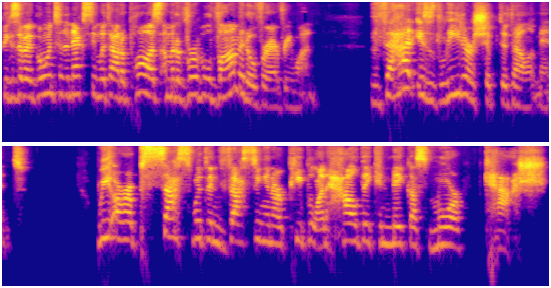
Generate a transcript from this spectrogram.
Because if I go into the next thing without a pause, I'm going to verbal vomit over everyone. That is leadership development. We are obsessed with investing in our people and how they can make us more cash.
